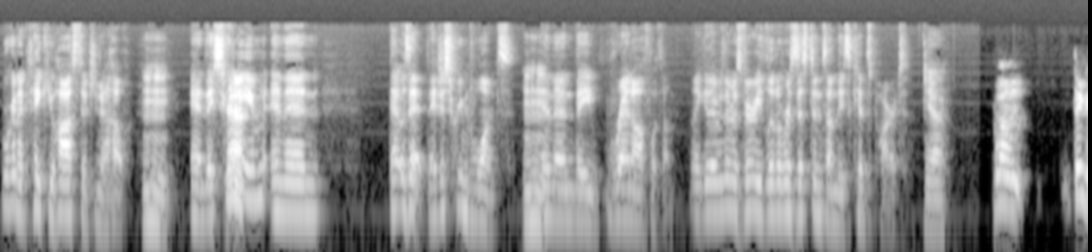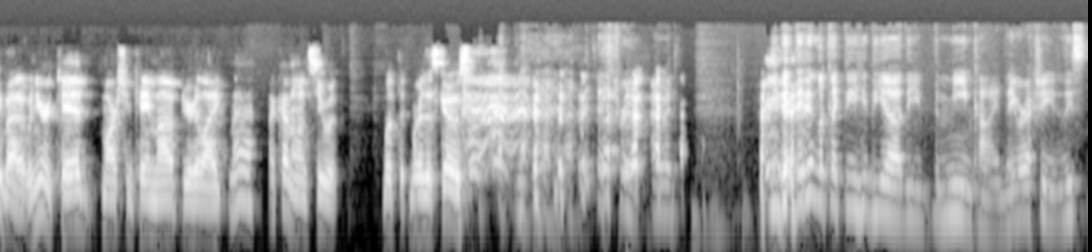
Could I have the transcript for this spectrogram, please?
we're gonna take you hostage now." Mhm. And they scream, and then that was it. They just screamed once, Mhm. and then they ran off with them. Like there, there was very little resistance on these kids' part. yeah. Well, think about it. When you're a kid, Martian came up. You're like, "Nah, I kind of want to see what what the, where this goes." That's true. I would. I mean, they, they didn't look like the the uh, the the mean kind. They were actually at least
